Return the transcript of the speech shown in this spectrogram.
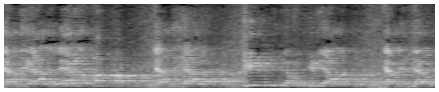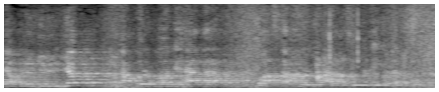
yàlla yàlla leeral xam-xam yàlla yàlla xiir ci def ngir yàlla yàlla yàlla jàppale jur yëpp aqulu qawli hada wa astaghfirullah alazim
